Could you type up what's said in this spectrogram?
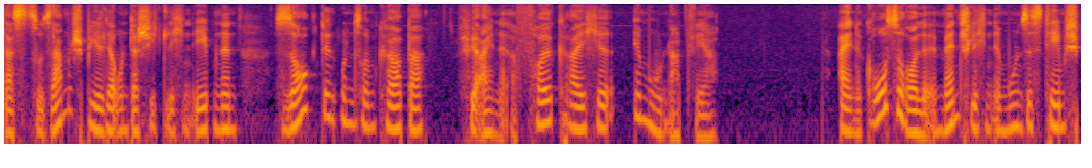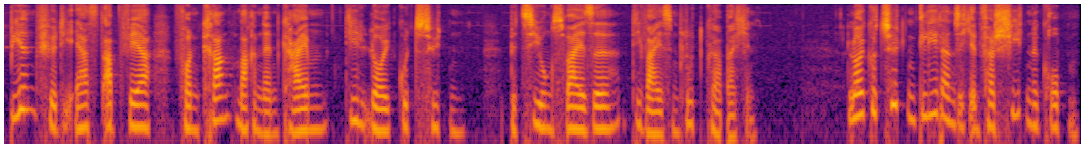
Das Zusammenspiel der unterschiedlichen Ebenen sorgt in unserem Körper für eine erfolgreiche Immunabwehr. Eine große Rolle im menschlichen Immunsystem spielen für die Erstabwehr von krankmachenden Keimen die Leukozyten bzw. die weißen Blutkörperchen. Leukozyten gliedern sich in verschiedene Gruppen.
